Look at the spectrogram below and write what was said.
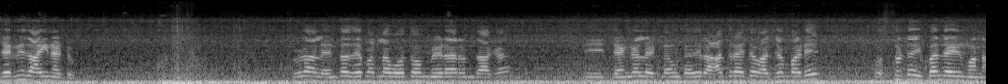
జర్నీ తాగినట్టు. చూడాలి ఎంతసేపట్లో పోతాం మేడారం దాకా. ఈ జంగల్ ఎట్లా ఉంటుంది? రాత్రి అయితే వర్షం పడి వస్తుంటే ఇబ్బంది అయింది మొన్న.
